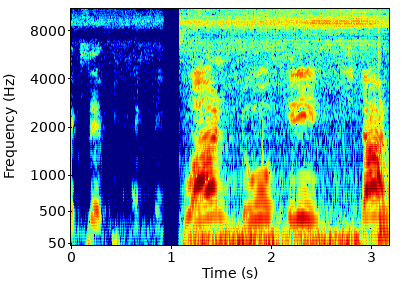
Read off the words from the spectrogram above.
accept one two three start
